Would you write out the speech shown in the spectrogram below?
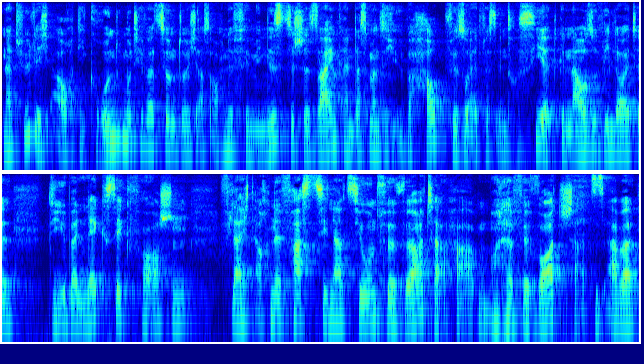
natürlich auch die Grundmotivation durchaus auch eine feministische sein kann, dass man sich überhaupt für so etwas interessiert. Genauso wie Leute, die über Lexik forschen, vielleicht auch eine Faszination für Wörter haben oder für Wortschatz. Aber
